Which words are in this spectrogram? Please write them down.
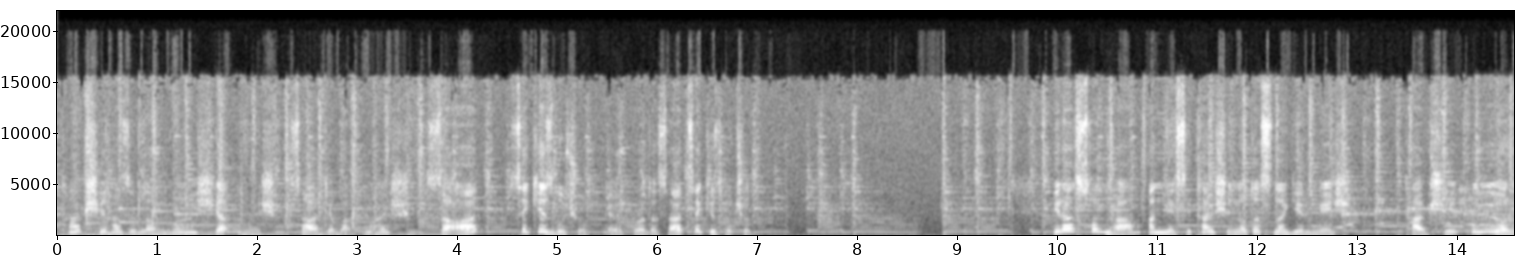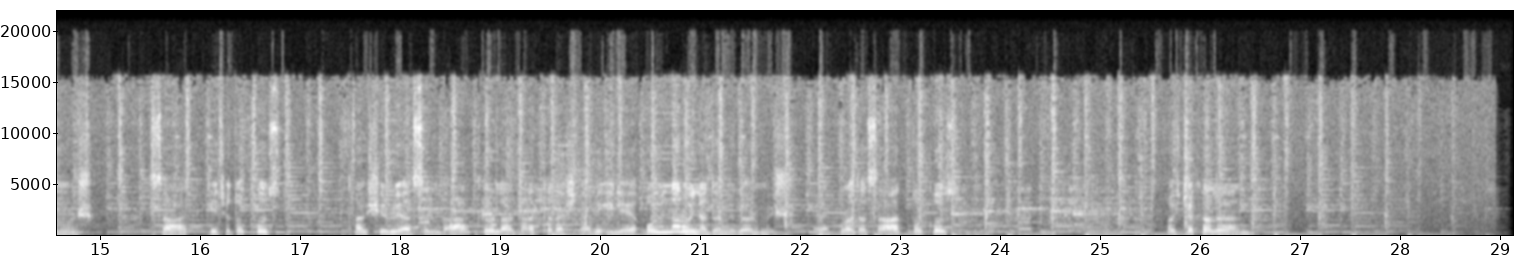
Tavşi hazırlanmış, yatmış, saate bakmış. Saat sekiz buçuk. Evet burada saat sekiz buçuk. Biraz sonra annesi Tavşi'nin odasına girmiş. Tavşi uyuyormuş. Saat gece dokuz. Tavşi rüyasında kırlarda arkadaşları ile oyunlar oynadığını görmüş. Evet burada saat 9. Hoşçakalın.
